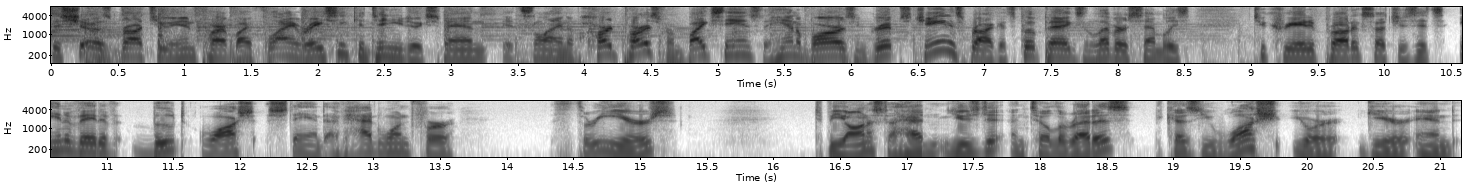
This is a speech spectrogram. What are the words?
This show is brought to you in part by Fly Racing. Continue to expand its line of hard parts from bike stands to handlebars and grips, chain and sprockets, foot pegs, and lever assemblies to creative products such as its innovative boot wash stand. I've had one for three years. To be honest, I hadn't used it until Loretta's because you wash your gear and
